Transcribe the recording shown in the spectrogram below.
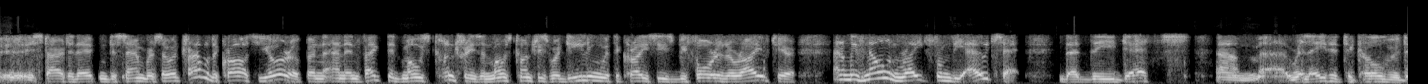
it started out in December. So it travelled across Europe and, and infected most countries, and most countries were dealing with the crises before it arrived here. And we've known right from the outset that the deaths um, uh, related to COVID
